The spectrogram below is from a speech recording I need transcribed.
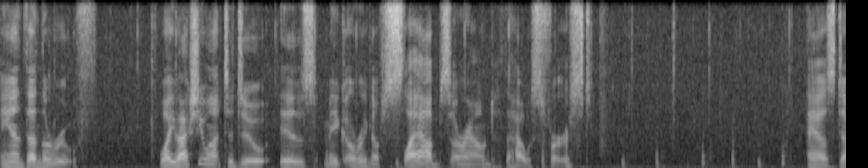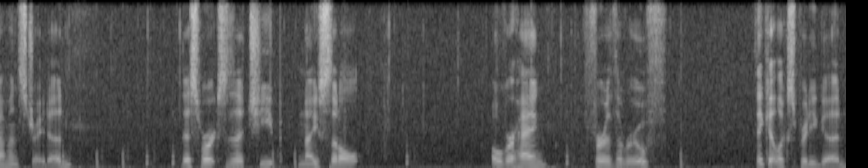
And then the roof. What you actually want to do is make a ring of slabs around the house first. As demonstrated. This works as a cheap, nice little overhang for the roof. I think it looks pretty good.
